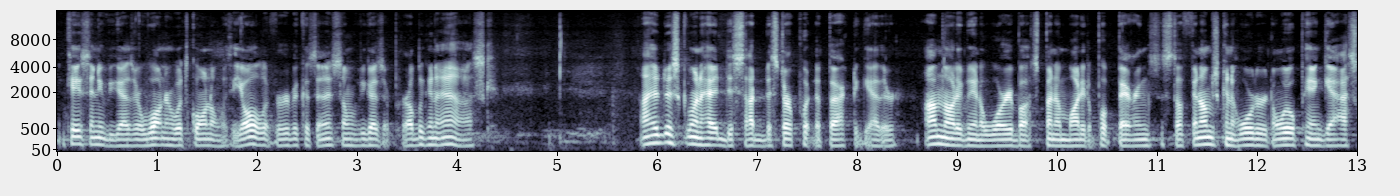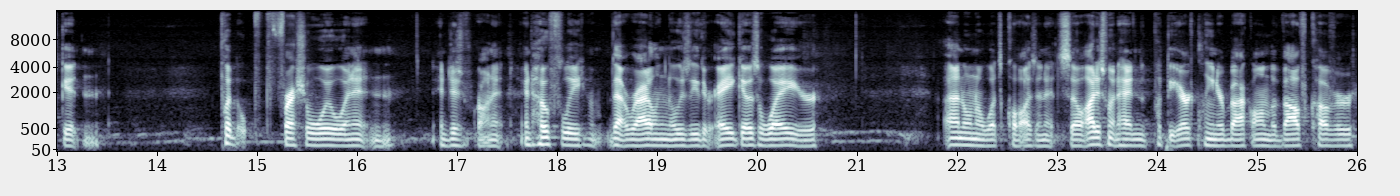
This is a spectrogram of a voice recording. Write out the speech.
In case any of you guys are wondering what's going on with the Oliver, because I know some of you guys are probably going to ask. I had just went ahead and decided to start putting it back together. I'm not even going to worry about spending money to put bearings and stuff in. I'm just going to order an oil pan gasket and put fresh oil in it and, and just run it. And hopefully that rattling noise either A goes away or I don't know what's causing it. So I just went ahead and put the air cleaner back on the valve cover.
